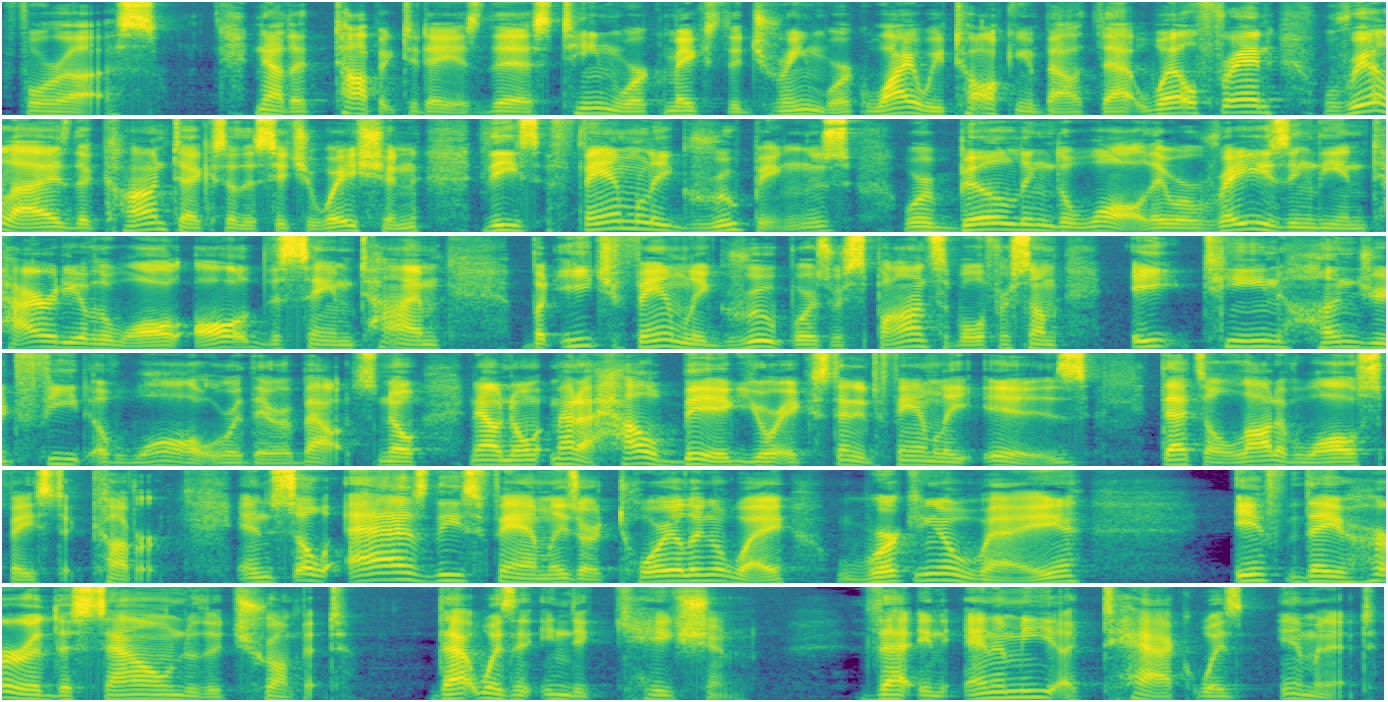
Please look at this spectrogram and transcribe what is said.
for us. Now, the topic today is this teamwork makes the dream work. Why are we talking about that? Well, friend, realize the context of the situation. These family groupings were building the wall, they were raising the entirety of the wall all at the same time, but each family group was responsible for some 1800 feet of wall or thereabouts. No, now, no matter how big your extended family is, That's a lot of wall space to cover. And so, as these families are toiling away, working away, if they heard the sound of the trumpet, that was an indication that an enemy attack was imminent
